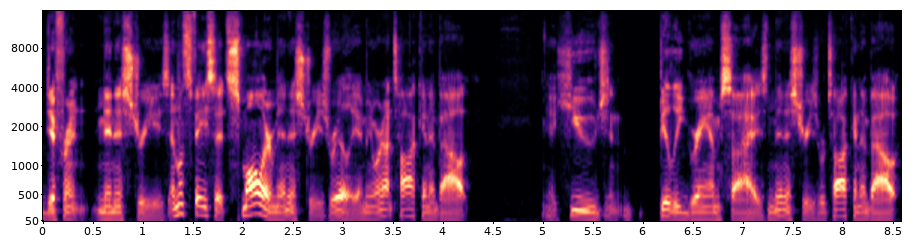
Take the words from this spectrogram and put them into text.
different ministries, and let's face it, smaller ministries, really. I mean, we're not talking about you know, huge and Billy Graham sized ministries. We're talking about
